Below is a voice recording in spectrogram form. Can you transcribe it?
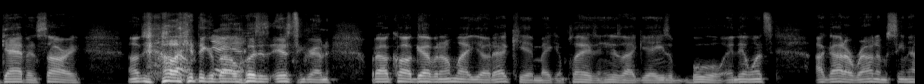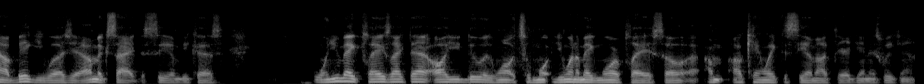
Gavin. Sorry, all I can think yeah, about yeah. was his Instagram. But I'll call Gavin. I'm like, yo, that kid making plays, and he was like, yeah, he's a bull. And then once I got around him, seeing how big he was, yeah, I'm excited to see him because when you make plays like that, all you do is want to more. You want to make more plays. So uh, I'm, I can't wait to see him out there again this weekend.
